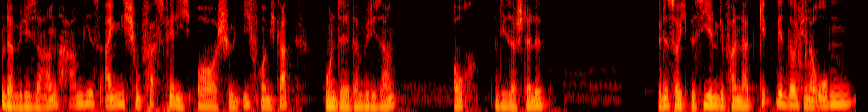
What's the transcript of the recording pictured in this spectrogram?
Und dann würde ich sagen, haben wir es eigentlich schon fast fertig. Oh, schön. Ich freue mich gerade. Und äh, dann würde ich sagen, auch an dieser Stelle, wenn es euch bis hierhin gefallen hat, gebt mir ein Däumchen nach oben.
